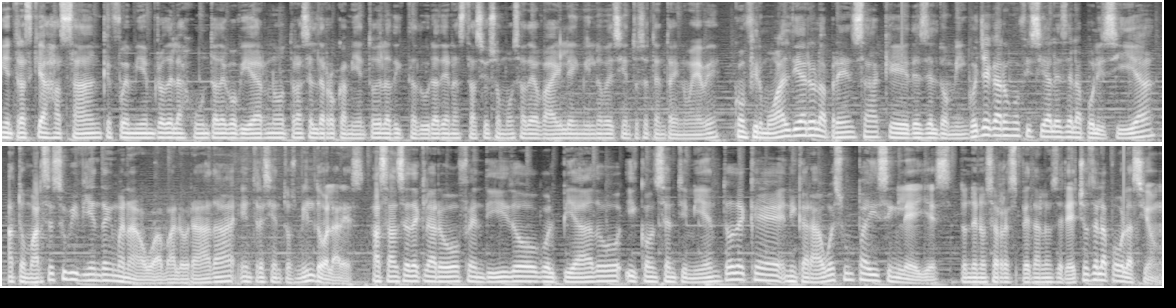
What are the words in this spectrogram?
mientras que a Hassan, que fue miembro de la Junta de Gobierno tras el derrocamiento de la dictadura de Anastasio Somoza de Baile en 1979, confirmó al diario La Prensa que desde el domingo llegaron oficiales de la policía a tomarse su vivienda en Managua, valorada en 300 mil dólares. Hassan se declaró ofendido, golpeado y con sentimiento de que Nicaragua es un país sin leyes, donde no se respetan los derechos de la población.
